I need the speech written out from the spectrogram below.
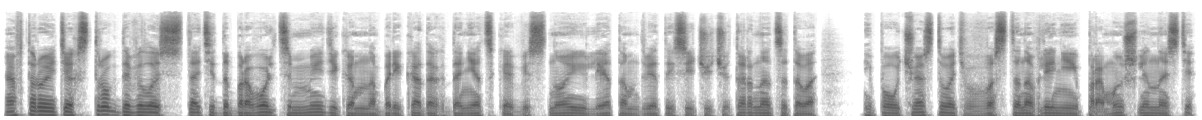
Автору этих строк довелось стать и добровольцем-медиком на баррикадах Донецка весной и летом 2014-го и поучаствовать в восстановлении промышленности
